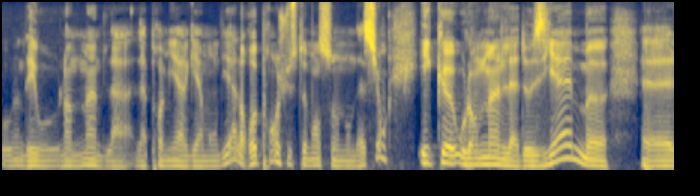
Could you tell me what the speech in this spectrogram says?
fondée au lendemain de la, Première Guerre mondiale, reprend justement son nom de nation et que au lendemain de la Deuxième, euh,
